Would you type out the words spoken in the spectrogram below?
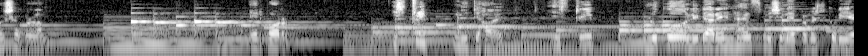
পরিষ্কার করলাম। এরপর স্ট্রিপ নিতে হয়। স্ট্রিপ গ্লুকো লিডার এনহ্যান্স মেশিনে প্রবেশ করিয়ে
